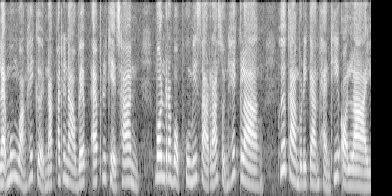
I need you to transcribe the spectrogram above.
และมุ่งหวังให้เกิดนักพัฒนาเว็บแอปพลิเคชัน บนระบบภูมิสารสนเทศกลาง เพื่อการบริการแผนที่ออนไลน์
